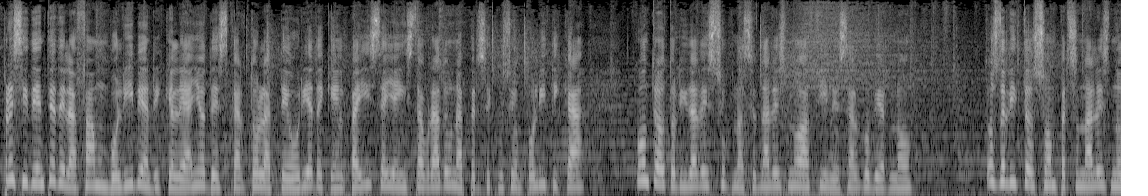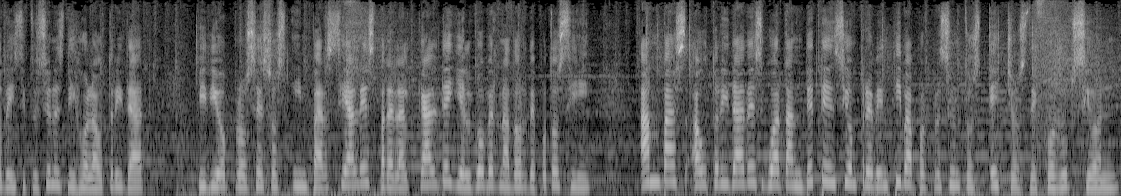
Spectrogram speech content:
presidente de la FAM Bolivia, Enrique Leaño, descartó la teoría de que en el país se haya instaurado una persecución política contra autoridades subnacionales no afines al gobierno. Los delitos son personales, no de instituciones, dijo la autoridad. Pidió procesos imparciales para el alcalde y el gobernador de Potosí. Ambas autoridades guardan detención preventiva por presuntos hechos de corrupción.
